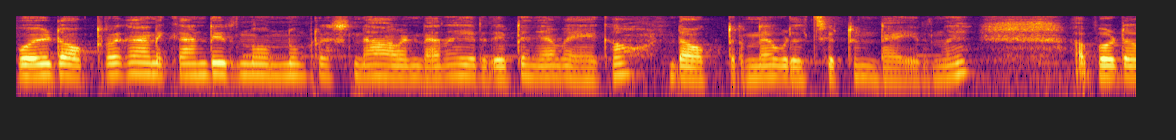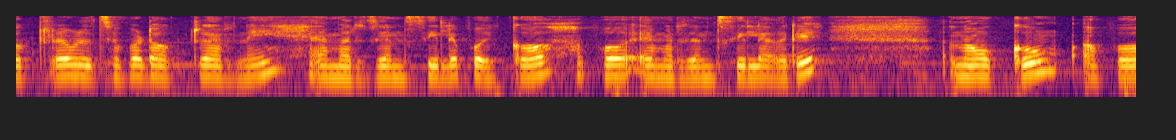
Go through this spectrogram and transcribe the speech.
പോയി ഡോക്ടറെ കാണിക്കാണ്ടിരുന്ന ഒന്നും പ്രശ്നമാവണ്ടെന്ന് കരുതിയിട്ട് ഞാൻ വേഗം ഡോക്ടറിനെ വിളിച്ചിട്ടുണ്ടായിരുന്നു. അപ്പോൾ ഡോക്ടറെ വിളിച്ചപ്പോൾ ഡോക്ടർ പറഞ്ഞു എമർജൻസിയിൽ പോയിക്കോ. അപ്പോൾ എമർജൻസിയിൽ അവർ നോക്കും. അപ്പോൾ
